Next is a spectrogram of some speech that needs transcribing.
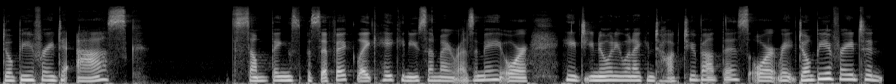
don't be afraid to ask something specific, like, hey, can you send my resume? Or, hey, do you know anyone I can talk to about this? Or, right, don't be afraid to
